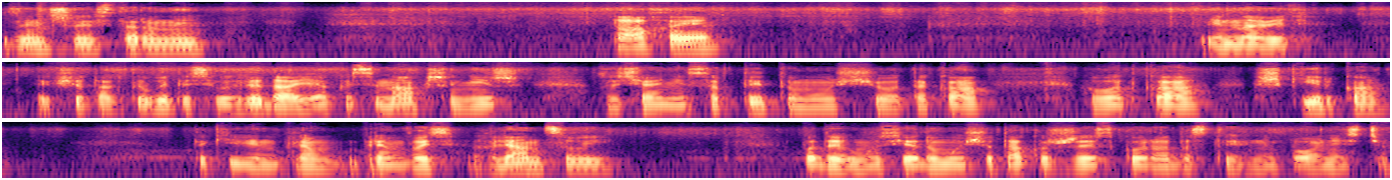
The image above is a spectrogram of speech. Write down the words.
З іншої сторони. Тахає. Він навіть, якщо так дивитись, виглядає якось інакше, ніж звичайні сорти, тому що така гладка шкірка, Такий він прям, прям весь глянцевий. Подивимось, я думаю, що також вже скоро достигне повністю.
